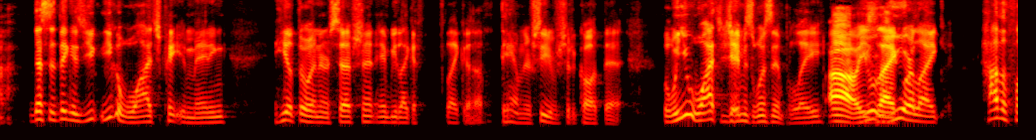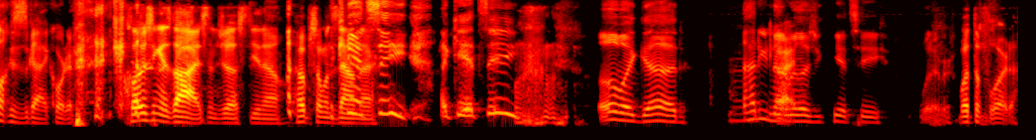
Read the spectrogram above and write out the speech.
that's the thing is you you can watch Peyton Manning, he'll throw an interception and be like a like a damn the receiver should have caught that. But when you watch Jameis Winston play, oh, he's you, like you are like, how the fuck is this guy a quarterback? closing his eyes and just you know hope someone's down. I can't there. see. I can't see. Oh my god. How do you not All right. realize you can't see? Whatever. what the Florida?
